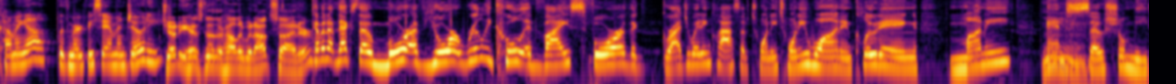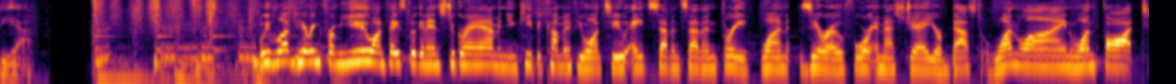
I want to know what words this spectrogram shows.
Coming up with Murphy, Sam, and Jody. Jody has another Hollywood outsider. Coming up next, though, more of your really cool advice for the graduating class of 2021, including money and hmm. social media. We've loved hearing from you on Facebook and Instagram, and you can keep it coming if you want to. 877 310 4MSJ. Your best one line, one thought,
